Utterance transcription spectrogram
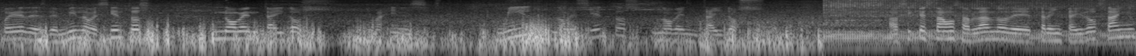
fue desde 1992, imagínense, 1992. Así que estamos hablando de 32 años,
